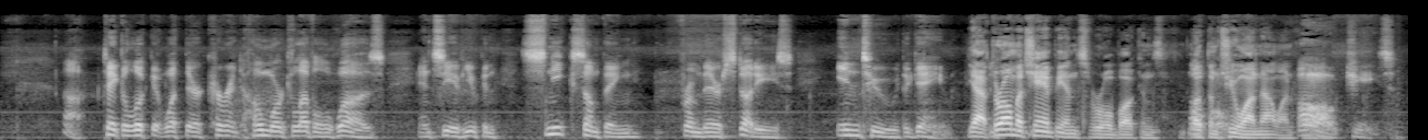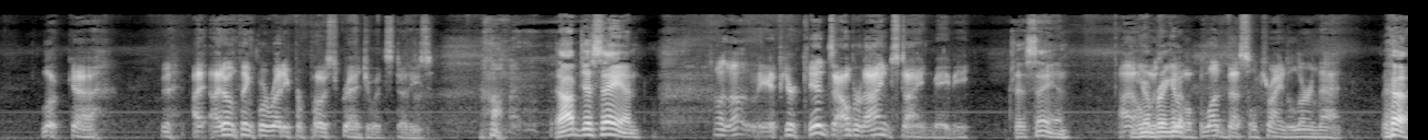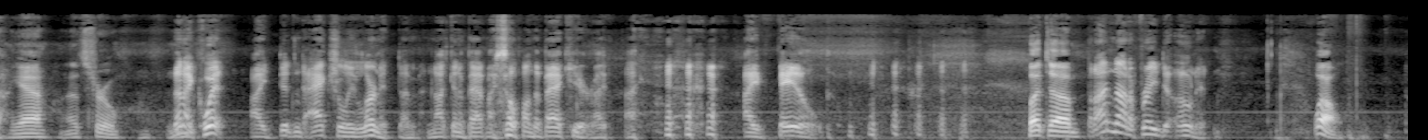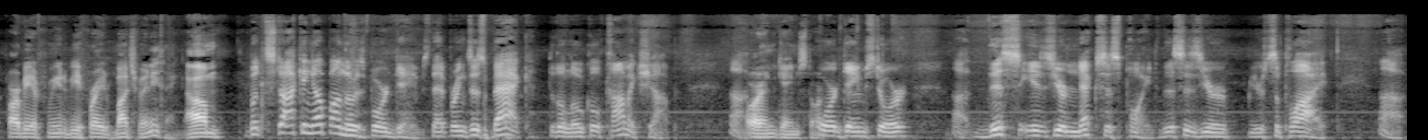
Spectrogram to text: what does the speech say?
Uh, take a look at what their current homework level was and see if you can sneak something from their studies into the game. Yeah, throw them a champions rule book and let Oh, them chew on that one. Oh, jeez. Look, uh, I, I don't think we're ready for postgraduate studies. I'm just saying. Well, uh, If your kid's Albert Einstein, maybe. Just saying. I You're almost bring it blew up- a blood vessel trying to learn that. yeah, that's true. Then I quit. I didn't actually learn it. I'm not going to pat myself on the back here. I, I, I failed. But, um, But I'm not afraid to own it. well, far be it from you to be afraid of much of anything. Um, But stocking up on those board games, that brings us back to the local comic shop. or in game store. or game store. Uh, this is your nexus point. This is your your supply. Uh,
